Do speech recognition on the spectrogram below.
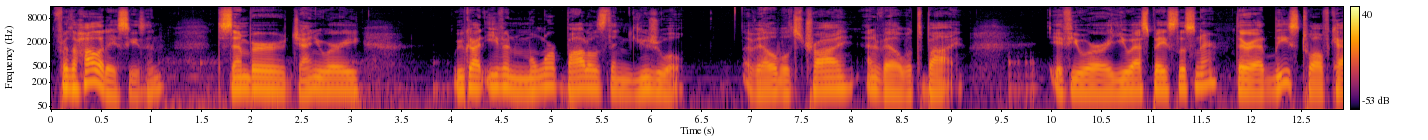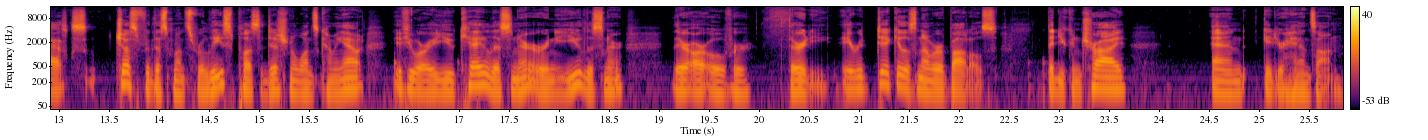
For the holiday season, December, January, we've got even more bottles than usual available to try and available to buy. If you are a US based listener, there are at least 12 casks just for this month's release, plus additional ones coming out. If you are a UK listener or an EU listener, there are over 30, a ridiculous number of bottles that you can try and get your hands on.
